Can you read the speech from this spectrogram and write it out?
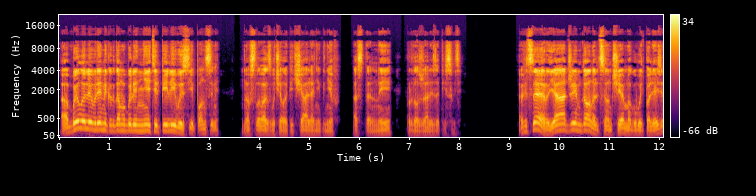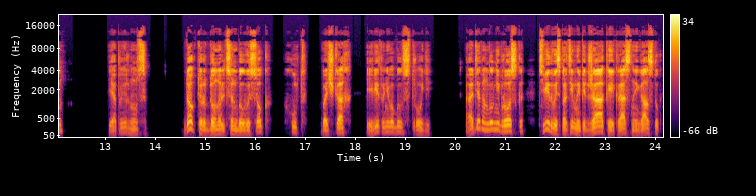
А было ли время, когда мы были нетерпеливы с японцами? Но в словах звучала печаль, а не гнев. Остальные продолжали записывать. — Офицер, я Джим Дональдсон, чем могу быть полезен? Я повернулся. Доктор Дональдсон был высок, худ, в очках, и вид у него был строгий. Одет он был неброско, твидовый спортивный пиджак и красный галстук,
